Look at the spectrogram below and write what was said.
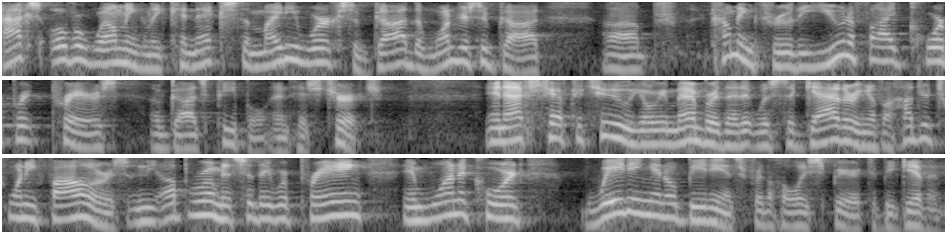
Acts overwhelmingly connects the mighty works of God, the wonders of God, uh, coming through the unified corporate prayers of God's people and His church. In Acts chapter 2, you'll remember that it was the gathering of 120 followers. In the upper room, it said they were praying in one accord, waiting in obedience for the Holy Spirit to be given.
